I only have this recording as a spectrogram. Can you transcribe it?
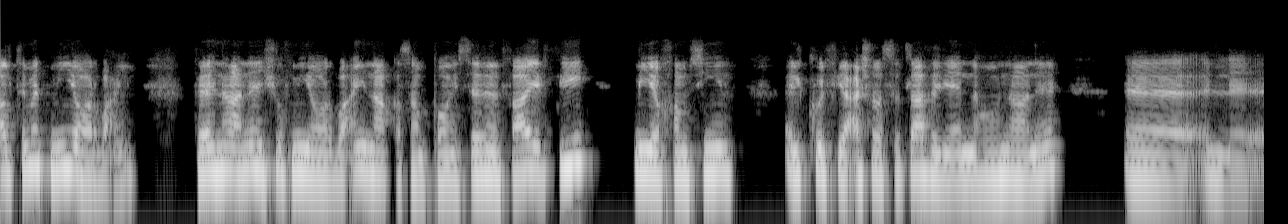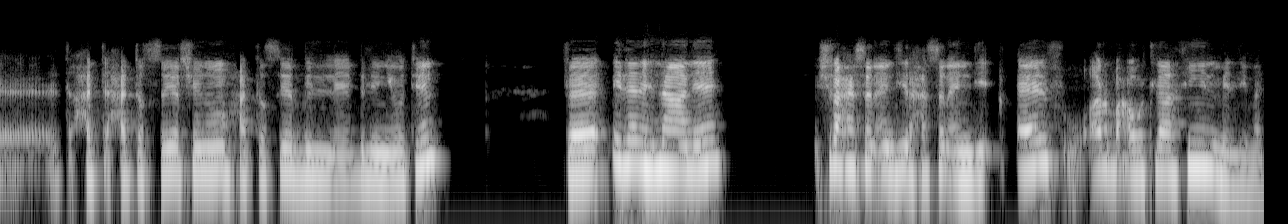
ultimate 140 فهنا نشوف 140 ناقصا 0.75 في 150 الكل في 10 3 لأنه هنا آه، حتى حتى تصير شنو؟ حتى تصير بالنيوتن. فإذا هنا إيش راح يصير عندي؟ راح يصير عندي 1034 ملم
